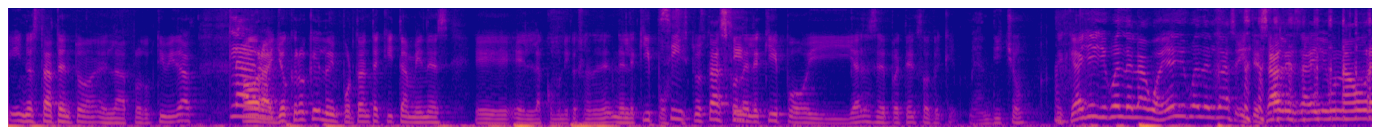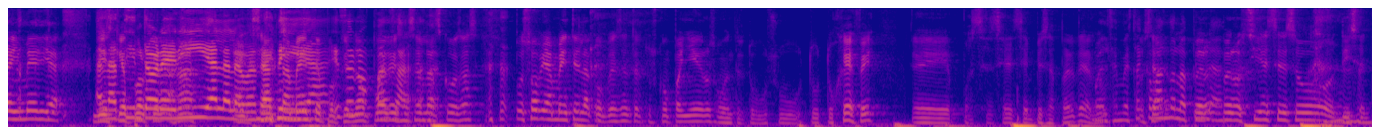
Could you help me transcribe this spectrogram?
Y no está atento en la productividad. Ahora, yo creo que lo importante aquí también es eh, la comunicación en, el equipo. si tú estás con el equipo y haces el pretexto de que me han dicho, de que ah, ya llegó el del agua, ya llegó el del gas, y te sales ahí una hora y media. A la tintorería, la lavandería. Exactamente, porque no, puedes hacer las cosas. Pues obviamente la confianza entre tus compañeros o entre tu, tu, jefe, eh, pues se, empieza a perder. se me está acabando la pila. Pero, pero si es eso, dicen.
